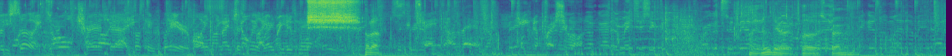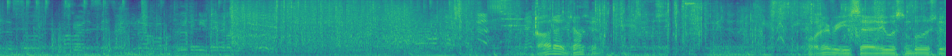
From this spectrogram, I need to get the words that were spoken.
Oh, you suck. Trash ass fucking player, bro. My knife just went right through this man's. Shh, hold on. Ten are left. Keep the pressure on. I knew they were close, bro. Leaving these niggas on the All that jumping. Whatever he said, it was some bullshit.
